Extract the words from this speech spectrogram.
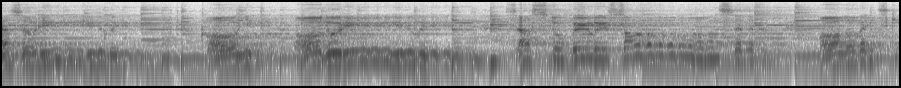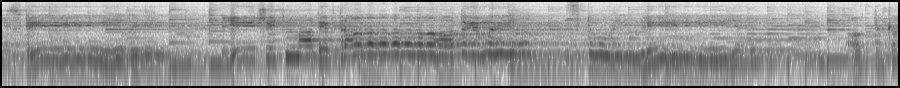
зазоріли, коні одуріли, заступили сонце, половецькі стріли, лічить мати втрати мила, з туги мліє. От така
